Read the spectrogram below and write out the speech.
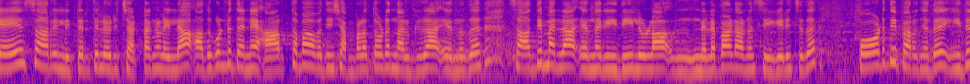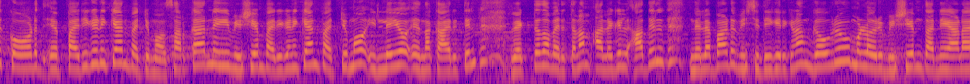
കെ എസ് ആറിൽ ഇത്തരത്തിലൊരു ചട്ടങ്ങളില്ല. അതുകൊണ്ട് തന്നെ ആർത്തവാവധി ശമ്പളത്തോടെ നൽകുക എന്നത് സാധ്യമല്ല എന്ന രീതിയിലുള്ള നിലപാടാണ് സ്വീകരിച്ചത്. കോടതി പറഞ്ഞത് ഇത് കോടതി പരിഗണിക്കാൻ പറ്റുമോ? സർക്കാരിന് ഈ വിഷയം പരിഗണിക്കാൻ പറ്റുമോ ഇല്ലയോ എന്ന കാര്യത്തിൽ വ്യക്തത വരുത്തണം. അല്ലെങ്കിൽ അതിൽ നിലപാട് വിശദീകരിക്കണം. ഗൗരവമുള്ള ഒരു വിഷയം തന്നെയാണ്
